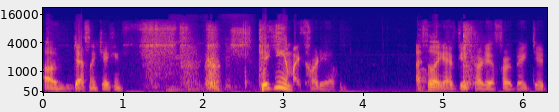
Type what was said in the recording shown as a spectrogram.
Oh, definitely kicking. Kicking and my cardio. I feel like I have good cardio for a big dude.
